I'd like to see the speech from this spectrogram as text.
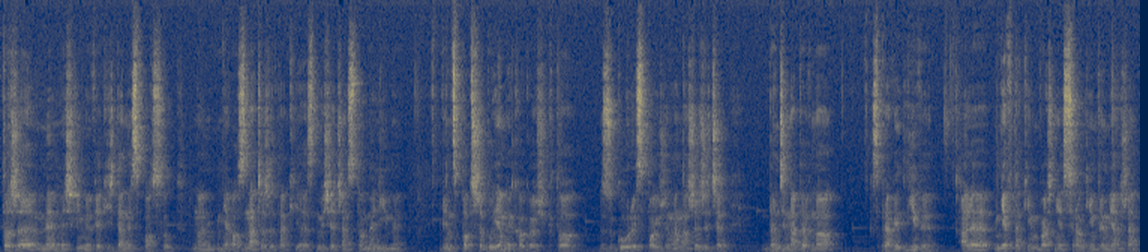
to, że my myślimy w jakiś dany sposób, no, nie oznacza, że tak jest. My się często mylimy. Więc potrzebujemy kogoś, kto z góry spojrzy na nasze życie. Będzie na pewno sprawiedliwy, ale nie w takim właśnie srogim wymiarze,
